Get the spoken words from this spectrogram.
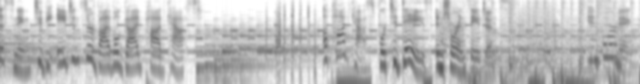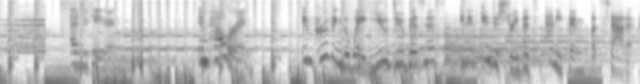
listening to the Agent Survival Guide podcast, a podcast for today's insurance agents. Informing, educating, empowering, improving the way you do business in an industry that's anything but static.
